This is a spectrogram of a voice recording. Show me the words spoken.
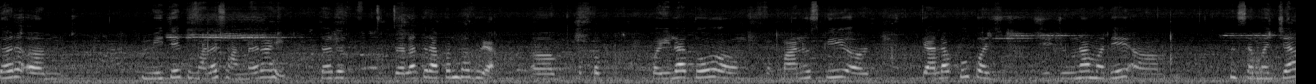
तर मी ते तुम्हाला सांगणार आहे. तर चला तर आपण बघूया. प- पहिला तो माणूस की त्याला खूप जी- जीवनामध्ये समस्या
